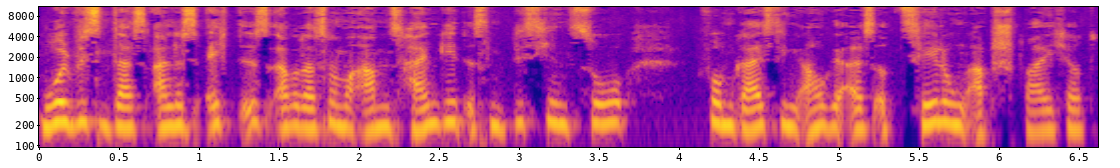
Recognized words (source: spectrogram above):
wohl wissen, dass alles echt ist, aber dass man mal abends heimgeht, ist ein bisschen so vom geistigen Auge als Erzählung abspeichert.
